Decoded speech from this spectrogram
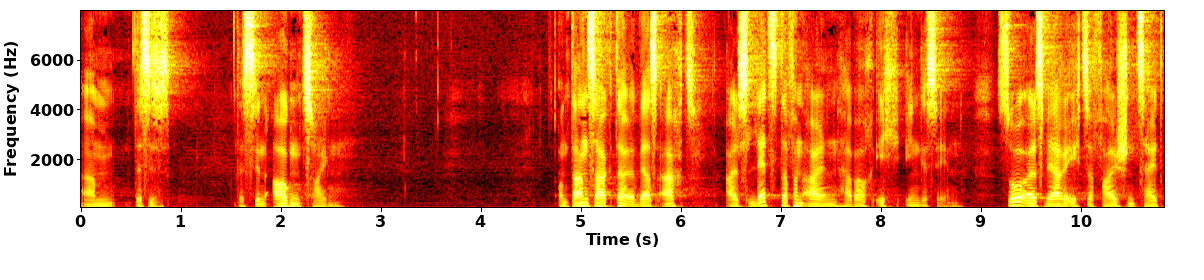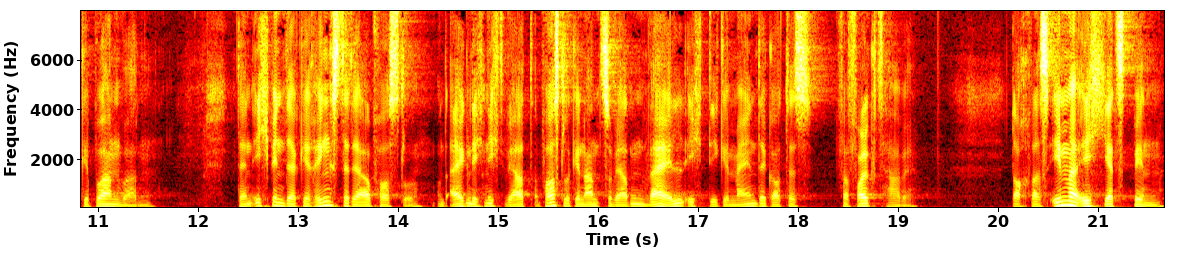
Ähm, das, ist, das sind Augenzeugen. Und dann sagt er, Vers 8, als letzter von allen habe auch ich ihn gesehen, so als wäre ich zur falschen Zeit geboren worden. Denn ich bin der geringste der Apostel und eigentlich nicht wert, Apostel genannt zu werden, weil ich die Gemeinde Gottes verfolgt habe. Doch was immer ich jetzt bin,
